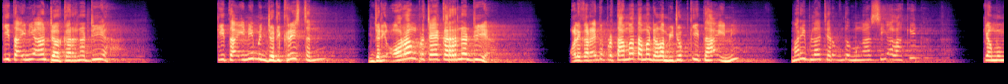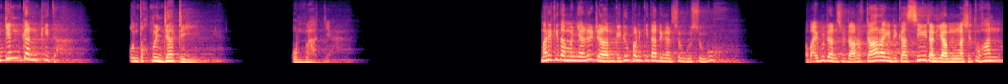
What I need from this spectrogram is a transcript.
Kita ini ada karena dia. Kita ini menjadi Kristen, menjadi orang percaya karena dia. Oleh karena itu pertama-tama dalam hidup kita ini, mari belajar untuk mengasihi Allah kita. Yang memungkinkan kita untuk menjadi umatnya. Mari kita menyadari dalam kehidupan kita dengan sungguh-sungguh. Bapak, Ibu, dan saudara-saudara yang dikasih dan yang mengasihi Tuhan.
